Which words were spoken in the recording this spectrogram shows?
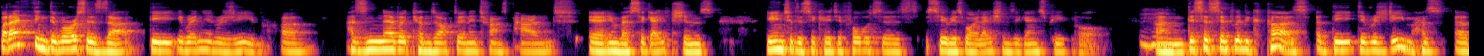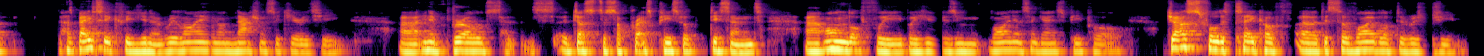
but i think the worst is that the iranian regime uh, has never conducted any transparent uh, investigations into the security forces serious violations against people. Mm-hmm. Um, this is simply because the, the regime has uh, has basically, you know, relying on national security uh, in a broad sense, uh, just to suppress peaceful dissent uh, unlawfully by using violence against people, just for the sake of uh, the survival of the regime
